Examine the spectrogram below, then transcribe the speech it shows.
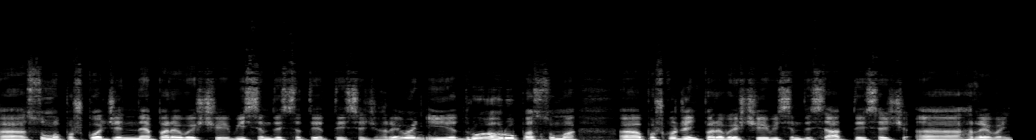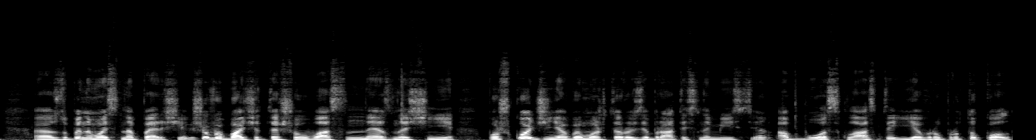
е, сума пошкоджень не перевищує 80 тисяч гривень, і друга група сума е, пошкоджень перевищує 80 тисяч е, гривень. Зупинимось на першій. Якщо ви бачите, що у вас незначні пошкодження, ви можете розібратись на місці або скласти європротокол,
